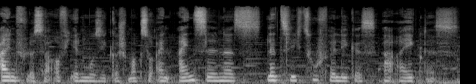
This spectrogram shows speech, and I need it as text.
Einflüsse auf ihren Musikgeschmack, so ein einzelnes, letztlich zufälliges Ereignis.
